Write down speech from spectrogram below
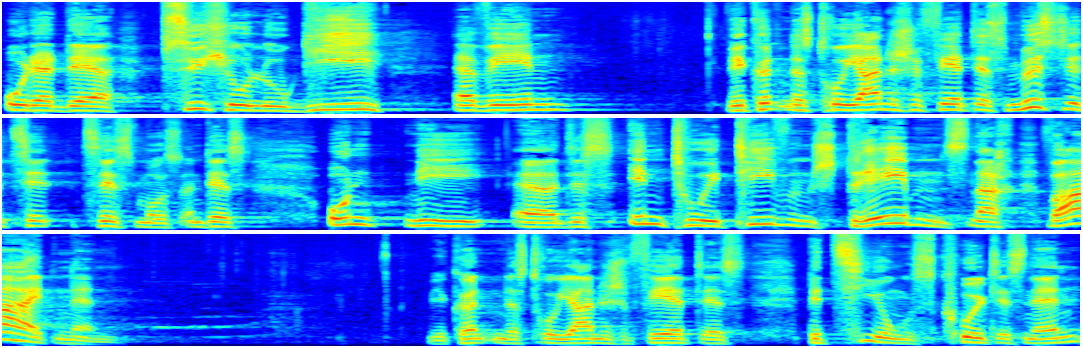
oder der Psychologie erwähnen. Wir könnten das trojanische Pferd des Mystizismus und des, Uni, äh, des intuitiven Strebens nach Wahrheit nennen. Wir könnten das trojanische Pferd des Beziehungskultes nennen.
